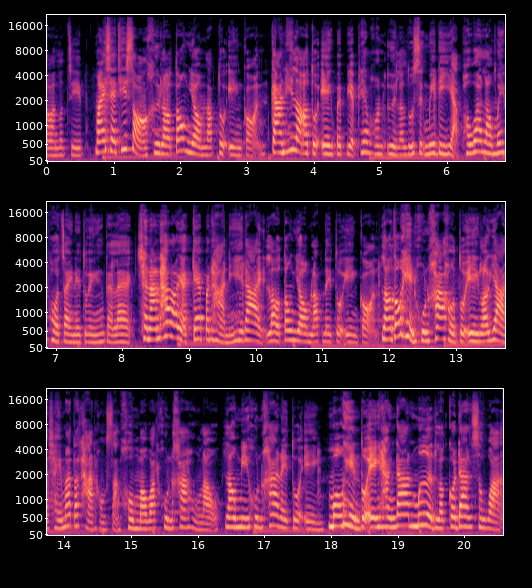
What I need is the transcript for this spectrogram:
ร้อนรถจิ๊บ mindset ที่ 2 คือเราต้องยอมรับตัวเองก่อน การที่เราเอาตัวเองไปเปรียบเทียบคนอื่นแล้วรู้สึกไม่ดีอะเพราะว่าเราไม่พอใจในตัวเองตั้งแต่แรก ฉะนั้นถ้าเราอยากแก้ปัญหานี้ให้ได้ เราต้องยอมรับในตัวเองก่อน เราต้องเห็นคุณค่าของตัวเองแล้วอย่าใช้มาตรฐานของสังคมมาวัดคุณค่าของเรา เรามีคุณค่าในตัวเอง มองเห็นตัวเองทางด้านมืดแล้วก็ด้านสว่าง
